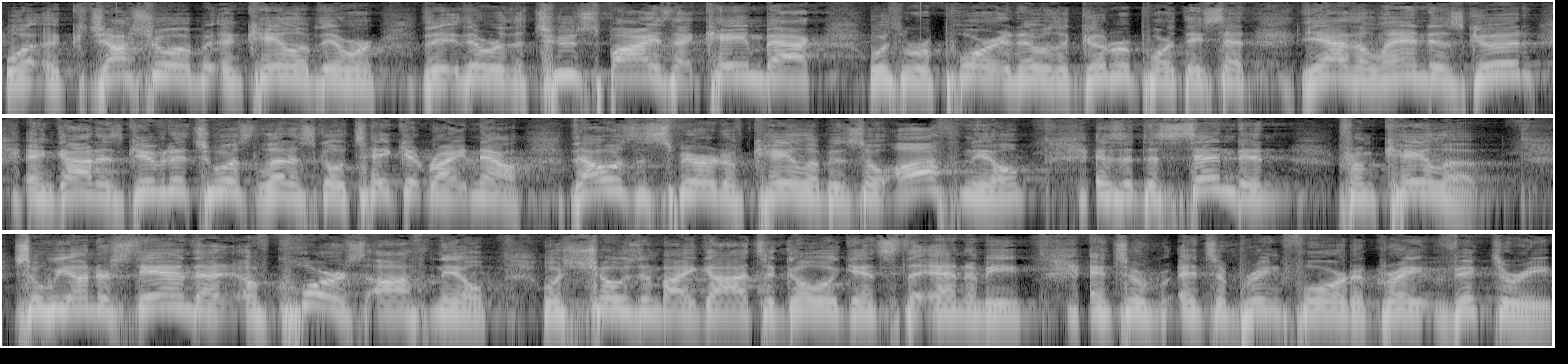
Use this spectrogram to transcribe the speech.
well, Joshua and Caleb, they were, they, they were the two spies that came back with a report, and it was a good report. They said, Yeah, the land is good, and God has given it to us. Let us go take it right now. That was the spirit of Caleb. And so Othniel is a descendant from Caleb. So we understand that, of course, Othniel was chosen by God to go against the enemy and to, and to bring forward a great victory.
